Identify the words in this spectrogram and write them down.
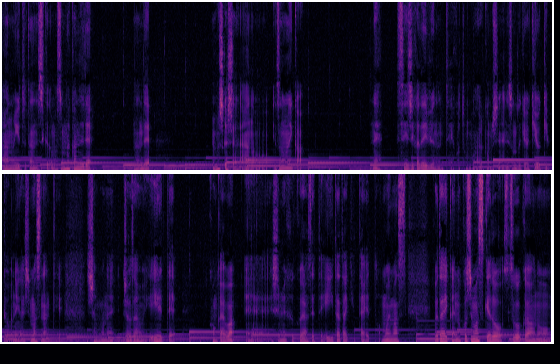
あの言ってたんですけどまあそんな感じでなんでもしかしたらあのいつの間にかね政治家デビューなんてこともあるかもしれないのでその時は清き一票お願いしますなんてしょうもない冗談を入れて今回は、えー、締めくくらせていただきたいと思います。具第1回残しますけどすごくあの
